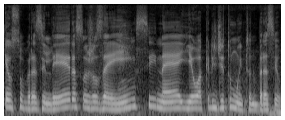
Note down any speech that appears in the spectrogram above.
eu sou brasileira, sou joseense, né? E eu acredito muito no Brasil.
